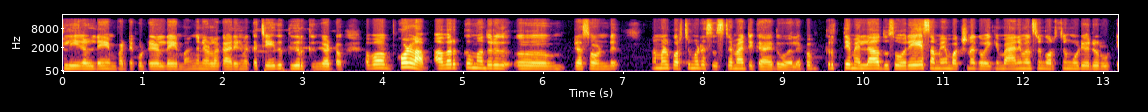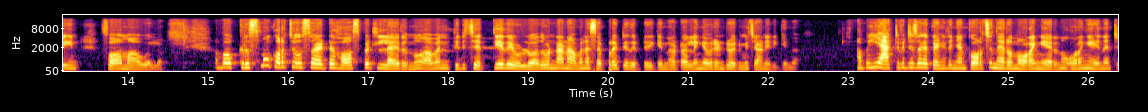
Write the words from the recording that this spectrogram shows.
കിളികളുടെയും പട്ടിക്കുട്ടികളുടെയും അങ്ങനെയുള്ള കാര്യങ്ങളൊക്കെ ചെയ്ത് തീർക്കും കേട്ടോ. അപ്പോൾ കൊള്ളാം. അവർക്കും അതൊരു രസമുണ്ട്. നമ്മൾ കുറച്ചും കൂടെ സിസ്റ്റമാറ്റിക് ആയതുപോലെ. ഇപ്പം കൃത്യം എല്ലാ ദിവസവും ഒരേ സമയം ഭക്ഷണമൊക്കെ വയ്ക്കുമ്പോൾ ആനിമൽസിനും കുറച്ചും കൂടി ഒരു റുട്ടീൻ ഫോം ആവുമല്ലോ. അപ്പോൾ ക്രിസ്മോ കുറച്ച് ദിവസമായിട്ട് ഹോസ്പിറ്റലിലായിരുന്നു അവൻ തിരിച്ചെത്തിയതേ ഉള്ളൂ. അതുകൊണ്ടാണ് അവനെ സെപ്പറേറ്റ് ചെയ്തിട്ടിരിക്കുന്നത് കേട്ടോ. അല്ലെങ്കിൽ അവർ രണ്ടും ഒരുമിച്ചാണ് ഇരിക്കുന്നത്. അപ്പോൾ ഈ ആക്ടിവിറ്റീസ് ഒക്കെ കഴിഞ്ഞിട്ട് ഞാൻ കുറച്ച് നേരം ഒന്ന് ഉറങ്ങിയായിരുന്നു. ഉറങ്ങി എഴുന്നേറ്റ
